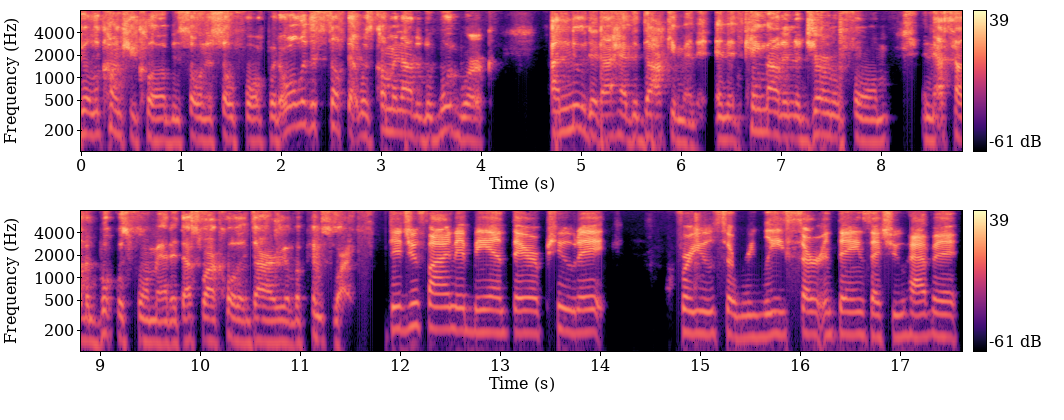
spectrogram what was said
build a country club and so on and so forth. But all of the stuff that was coming out of the woodwork I knew that I had to document it. And it came out in a journal form. And that's how the book was formatted. That's why I call it Diary of a Pimp's Wife. Did you find it being therapeutic for you to release certain things that you haven't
